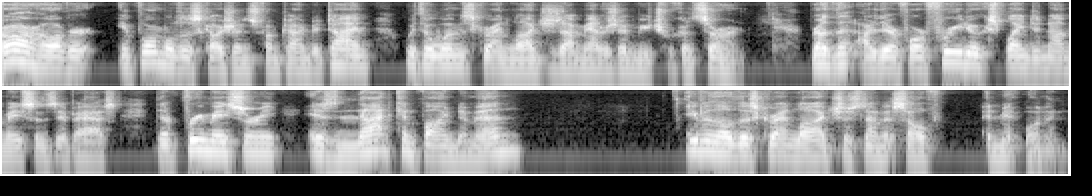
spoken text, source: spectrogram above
are, however, informal discussions from time to time with the women's Grand Lodges on matters of mutual concern. Brethren are therefore free to explain to non Masons, if asked, that Freemasonry is not confined to men, even though this Grand Lodge does not itself admit women.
